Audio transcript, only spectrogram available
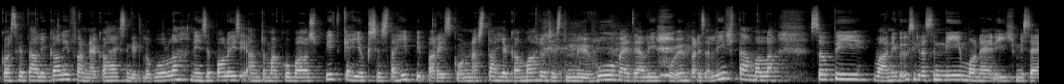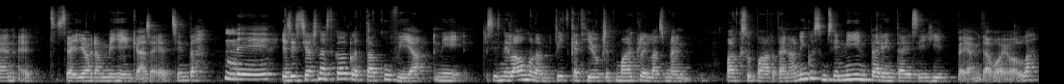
koska tämä oli Kalifornia 80-luvulla, niin se poliisi antama kuvaus pitkähiuksesta hippipariskunnasta, joka mahdollisesti myy huumeita ja liikkuu ympärissä liftaamalla, sopii vaan niin yksinkertaisesti niin moneen ihmiseen, että se ei johda mihinkään se etsintä. Niin. Ja siis jos näistä googlettaa kuvia, niin siis niillä on molemmat pitkät hiukset, Michaelilla on semmoinen paksu parta, ne on niin semmoisia niin perinteisiä hippejä, mitä voi olla.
